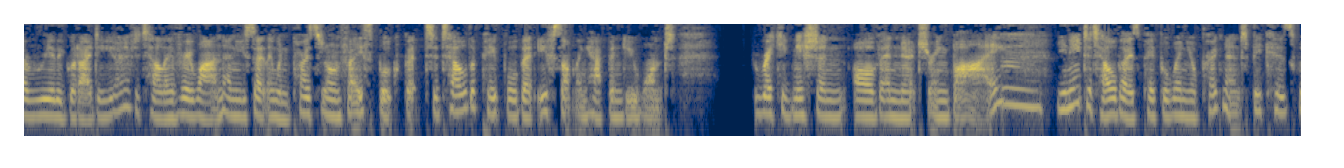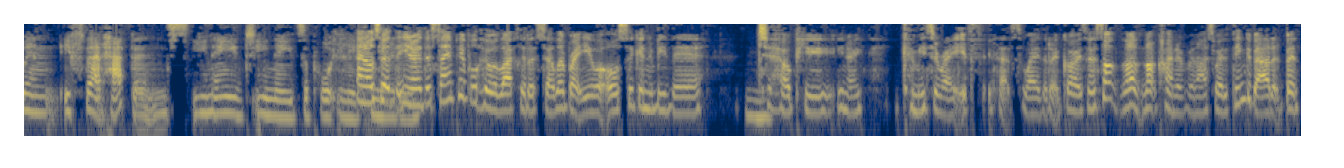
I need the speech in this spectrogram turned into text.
a really good idea. You don't have to tell everyone, and you certainly wouldn't post it on Facebook, but to tell the people that if something happened you want recognition of and nurturing by, Mm. you need to tell those people when you're pregnant because when if that happens, you need you need support, you need and also you know the same people who are likely to celebrate you are also going to be there Mm. to help you you know commiserate if, if that's the way that it goes and it's not, not not kind of a nice way to think about it but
